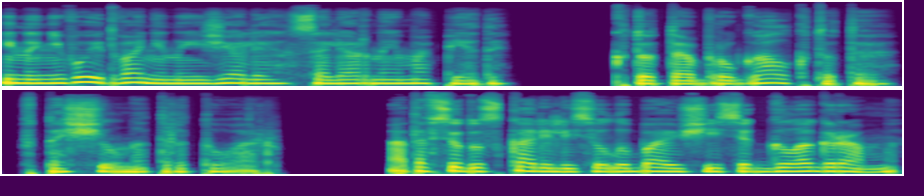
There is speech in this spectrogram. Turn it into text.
и на него едва не наезжали солярные мопеды. Кто-то обругал, кто-то втащил на тротуар. Отовсюду скалились улыбающиеся голограммы.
